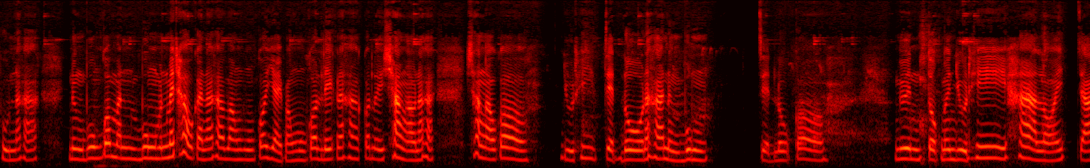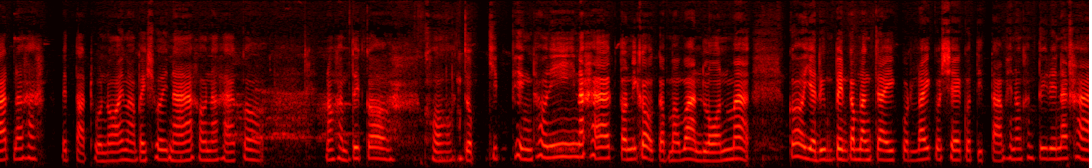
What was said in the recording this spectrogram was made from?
ทุนนะคะหนึ่งบุงก็มันบุงมันไม่เท่ากันนะคะ บางบุงก็ใหญ่บางบุงก็เล็กนะคะ ก็เลยช่างเอานะคะ ช่างเอาก็อยู่ที่เจ็ดโลนะคะหนึ่งบุงเจ็ดโลก็เงินตกเงินอยู่ที่ห้าร้อยจัดนะคะ ไปตัดถั่วน้อยมาไปช่วยน้าเขานะคะ ก็น้องคำตุ้ยก็ขอจบคลิปเพียงเท่านี้นะคะ ตอนนี้ก็กลับมาบ้านร้อนมาก ก็อย่าลืมเป็นกำลังใจกดไลค์ กดแชร์ กดติดตามให้น้องคำตุ้ยด้วยนะคะ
